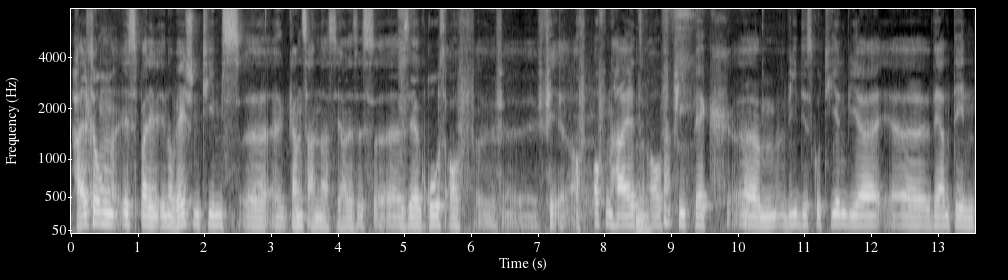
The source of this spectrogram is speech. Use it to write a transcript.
Haltung ist bei den Innovation Teams äh, ganz anders. Ja, das ist äh, sehr groß auf, äh, auf Offenheit, auf Feedback. Ähm, wie diskutieren wir äh, während den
